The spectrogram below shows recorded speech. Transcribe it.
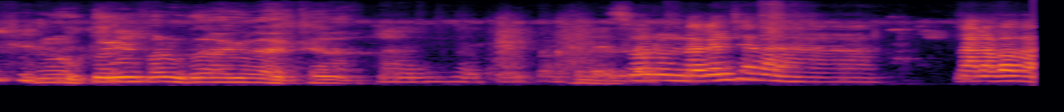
नोकरी पण करावी लागते हं. सोडून लगन नाना बाबा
